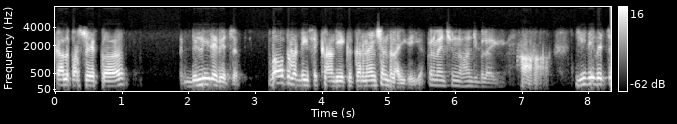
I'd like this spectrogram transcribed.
ਕੱਲ ਪਰਸੋਂ ਇੱਕ ਦਿੱਲੀ ਦੇ ਵਿੱਚ ਬਹੁਤ ਵੱਡੀ ਸਿੱਖਾਂ ਦੀ ਇੱਕ ਕਨਵੈਨਸ਼ਨ ਬੁਲਾਈ ਗਈ ਹੈ ਕਨਵੈਨਸ਼ਨ ਹਾਂਜੀ ਬੁਲਾਏਗੀ ਹਾਂ ਹਾਂ। ਜਿਹਦੇ ਵਿੱਚ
